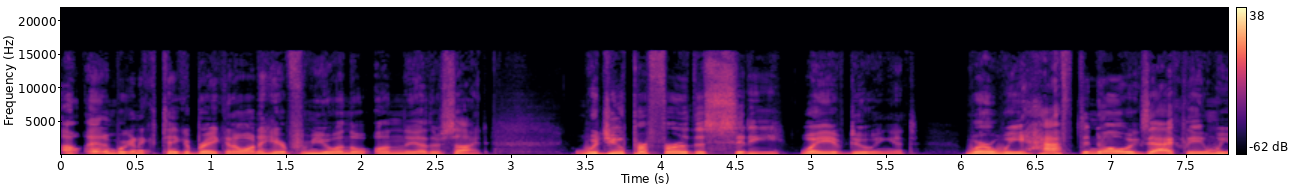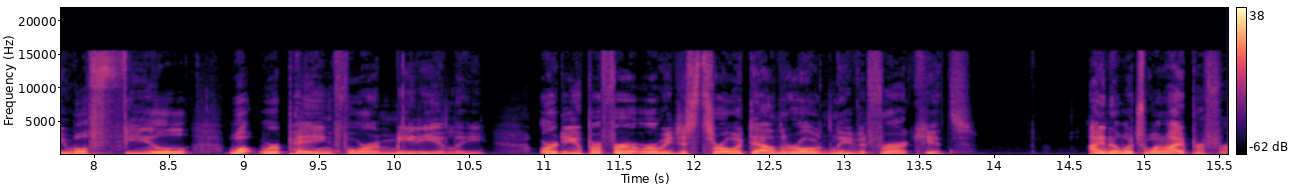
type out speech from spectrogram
uh, and we're going to take a break, and I want to hear from you on the, on the other side. Would you prefer the city way of doing it, where we have to know exactly and we will feel what we're paying for immediately? Or do you prefer it where we just throw it down the road and leave it for our kids? I know which one I prefer.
